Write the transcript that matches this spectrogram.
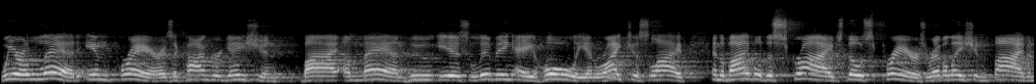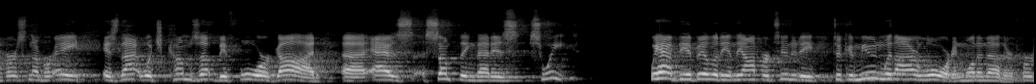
We are led in prayer as a congregation by a man who is living a holy and righteous life. And the Bible describes those prayers, Revelation 5 and verse number 8, is that which comes up before God uh, as something that is sweet. We have the ability and the opportunity to commune with our Lord and one another. 1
